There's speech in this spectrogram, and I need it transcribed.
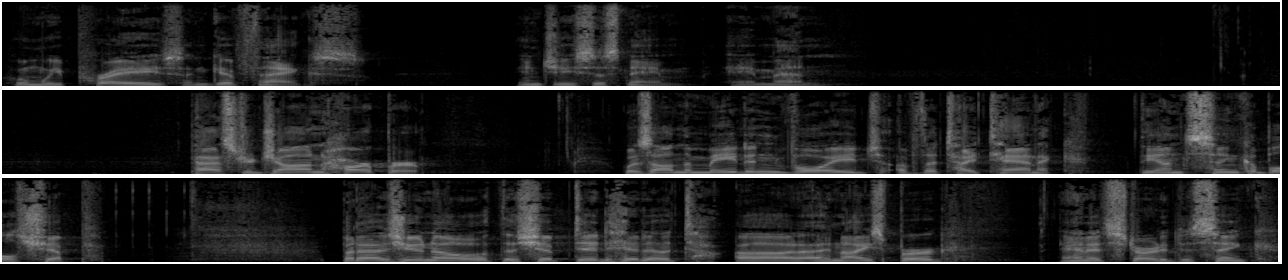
whom we praise and give thanks. In Jesus' name, amen. Pastor John Harper was on the maiden voyage of the Titanic, the unsinkable ship. But as you know, the ship did hit a, uh, an iceberg and it started to sink.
